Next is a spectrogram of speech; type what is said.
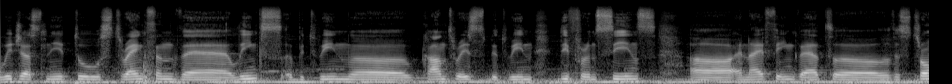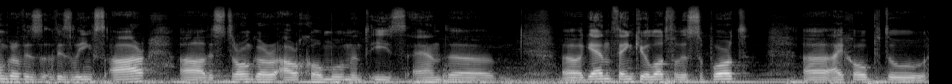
we just need to strengthen the links between countries between different scenes. And i think that the stronger these, these links are uh, the stronger our whole movement is and uh, uh, again thank you a lot for the support i hope to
